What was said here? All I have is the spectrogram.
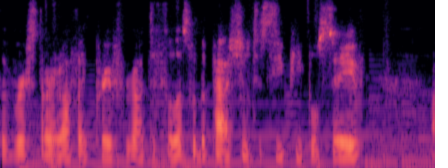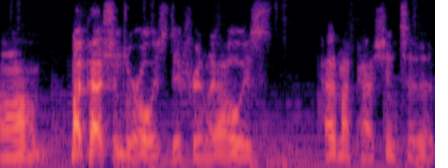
the verse started off, like pray for God to fill us with the passion to see people saved. Um, my passions were always different. Like I always had my passion to,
